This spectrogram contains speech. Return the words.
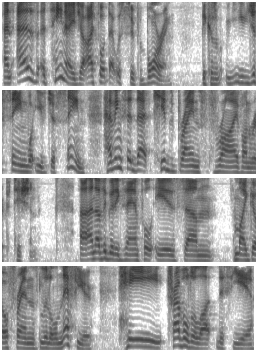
And as a teenager, I thought that was super boring because you're just seeing what you've just seen. Having said that, kids' brains thrive on repetition. Uh, another good example is um, my girlfriend's little nephew. He traveled a lot this year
